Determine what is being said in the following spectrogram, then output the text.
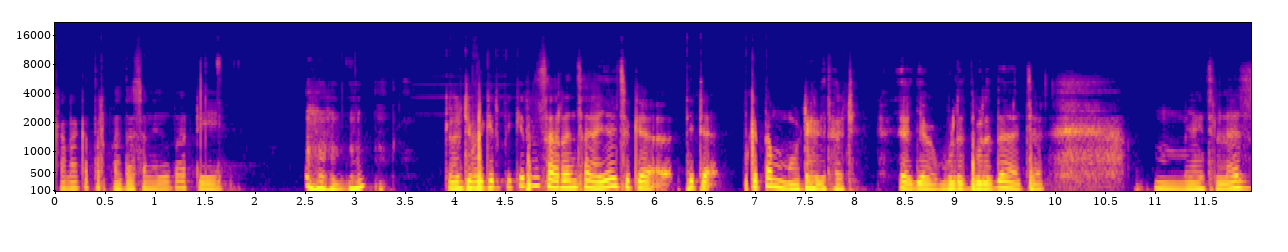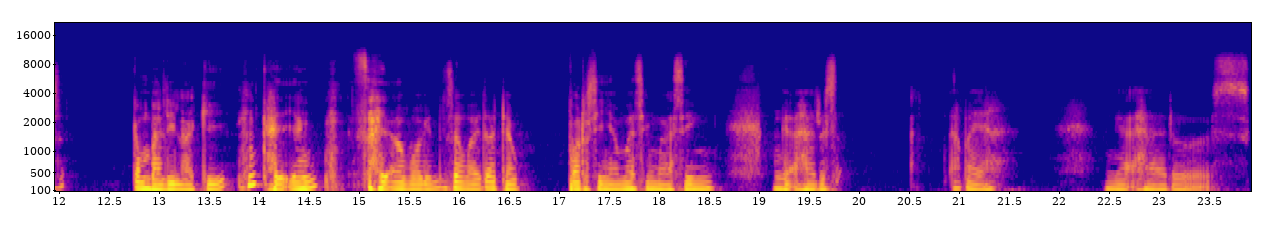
karena keterbatasan itu tadi. Kalau dipikir-pikir saran saya juga tidak ketemu dari tadi. Ya ya bulat-bulat aja. Hmm, yang jelas kembali lagi kayak yang saya omongin semua itu ada porsinya masing-masing. Nggak harus apa ya nggak harus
